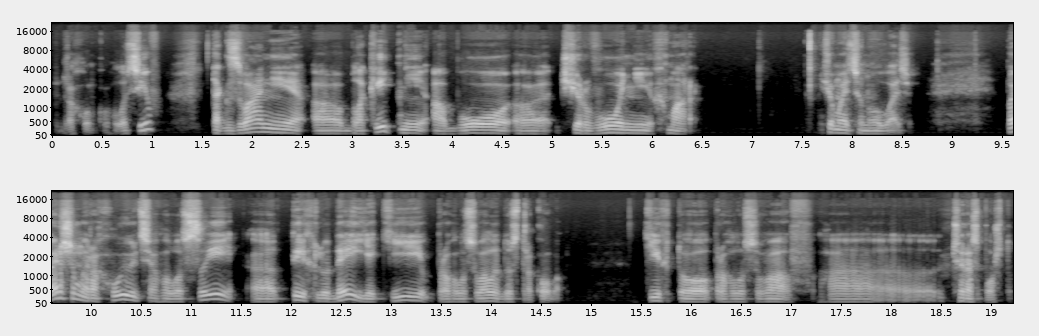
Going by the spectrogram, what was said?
підрахунку голосів так звані а, блакитні або а, червоні хмари. Що мається на увазі? Першими рахуються голоси е, тих людей, які проголосували достроково, ті, хто проголосував е, через пошту.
